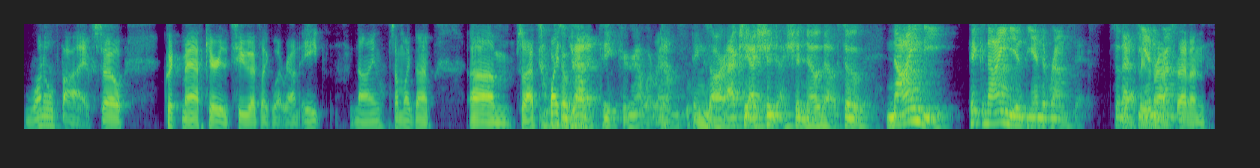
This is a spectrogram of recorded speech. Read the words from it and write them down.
105. So quick math, carry the two. That's like what round eight, nine, something like that. Um, so that's quite so bad at figuring out what rounds yeah. things are. Actually, I should I should know though. So 90, pick 90 is the end of round six. So that's yeah, the end round, round seven. seven.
